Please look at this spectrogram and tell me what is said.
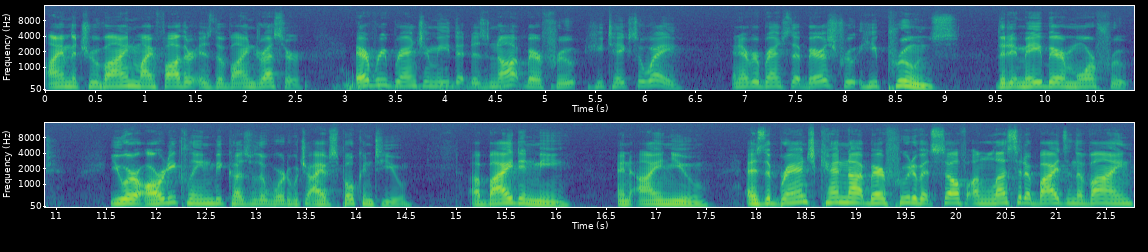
I am the true vine, my Father is the vine dresser. Every branch in me that does not bear fruit, he takes away and every branch that bears fruit he prunes, that it may bear more fruit. You are already clean because of the word which I have spoken to you. Abide in me, and I in you. As the branch cannot bear fruit of itself unless it abides in the vine,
